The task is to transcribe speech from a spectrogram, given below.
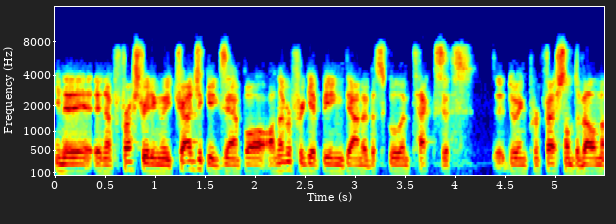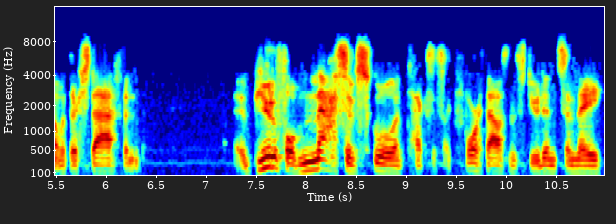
in a, in a frustratingly tragic example, I'll never forget being down at a school in Texas doing professional development with their staff and a beautiful, massive school in Texas, like 4,000 students. And they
